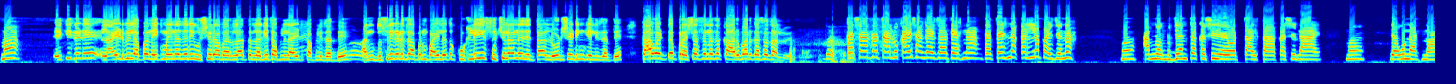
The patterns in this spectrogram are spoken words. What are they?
मग? एकीकडे लाइट बिल आपण एक महिना जरी उशिरा भरला तर लगेच आपली लाइट कापली जाते. आणि दुसरीकडे जर आपण पाहिलं तर कुठलीही सूचना न देता लोड शेडिंग केली जाते. काय वाटतं प्रशासनाचा कारभार कसा चालू आहे? कसा आता चालू काय सांगायचं त्यासना? तर त्यासना कळलं पाहिजे ना. मग? आम्ही जनता कशी चालता कशी नाही? मग? या उन्हात ना?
